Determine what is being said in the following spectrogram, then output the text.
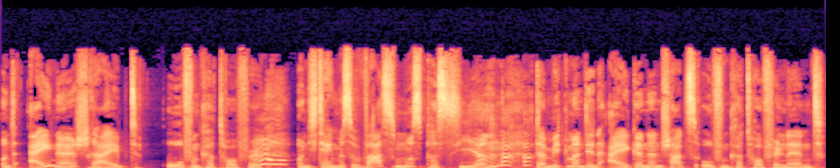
Und eine schreibt Ofenkartoffel. Und ich denke mir so, was muss passieren, damit man den eigenen Schatz Ofenkartoffel nennt?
